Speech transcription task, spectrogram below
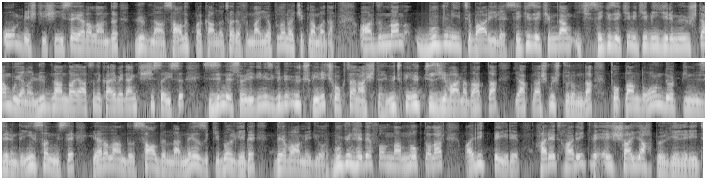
15 kişi ise yaralandı. Lübnan Sağlık Bakanlığı tarafından yapılan açıklamada. Ardından bugün itibariyle 8 Ekim'den 8 Ekim 2023'ten bu yana Lübnan'da hayatını kaybeden kişi sayısı sizin de söylediğiniz gibi 3000'i çoktan aştı. 3300 civarına da hatta yaklaşmış durumda. Toplamda 14 binin üzerinde insanın ise yaralandığı saldırılar ne yazık ki bölgede devam ediyor. Bugün hedef alınan noktalar Alik Beyri, Haret Harek ve Eşşayyah bölgeleriydi.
